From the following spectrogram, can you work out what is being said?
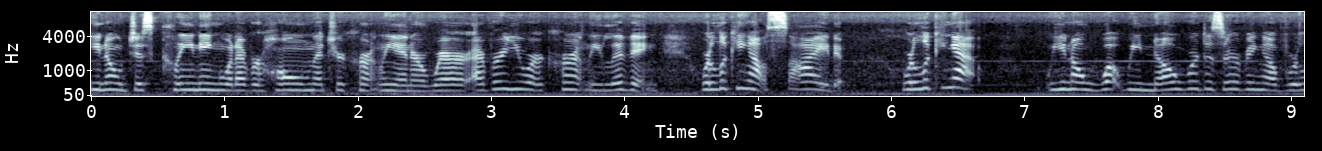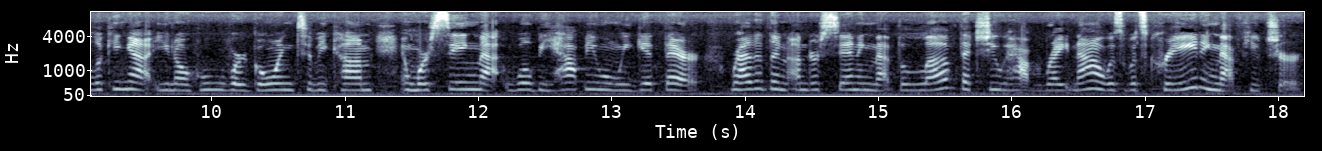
you know, just cleaning whatever home that you're currently in or wherever you are currently living. We're looking outside. We're looking at you know what we know we're deserving of. We're looking at you know who we're going to become and we're seeing that we'll be happy when we get there rather than understanding that the love that you have right now is what's creating that future.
